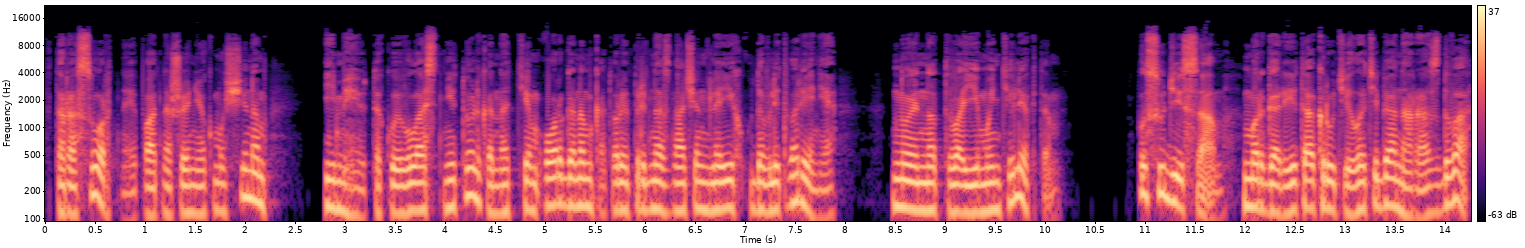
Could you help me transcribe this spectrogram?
второсортные по отношению к мужчинам — имеют такую власть не только над тем органом, который предназначен для их удовлетворения, но и над твоим интеллектом. Посуди сам, Маргарита окрутила тебя на раз-два.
